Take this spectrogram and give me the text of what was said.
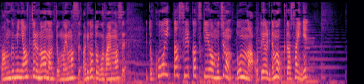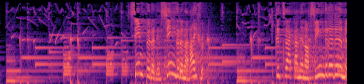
番組に合ってるなぁなんて思います。ありがとうございます。えっと、こういった生活系はもちろん、どんなお便りでもくださいね。シンプルでシングルなライフ。菊池茜のシングルルーム。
